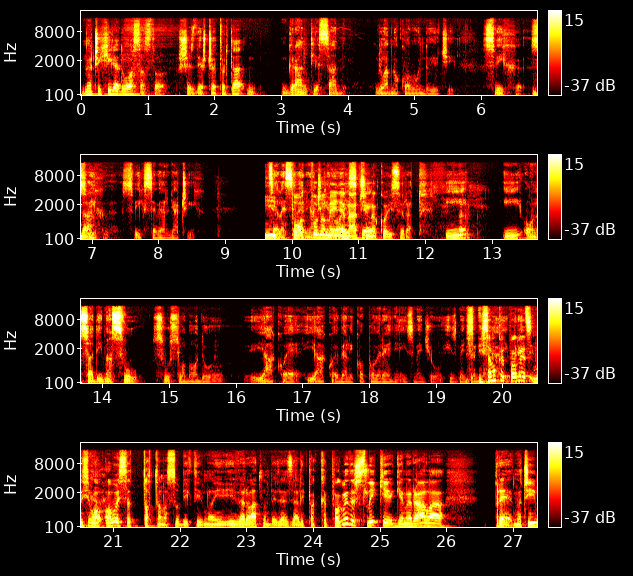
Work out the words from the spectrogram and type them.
Znači, 1864. Grant je sad glavnokomandujući svih, Da. svih, svih severnjačkih I Cele severnjačke potpuno menja vojske. način na koji se ratuje. i, i on sad ima svu, svu slobodu. Jako je, jako je veliko poverenje između, između I samo kad pogledaš, mislim, ovo je sad totalno subjektivno i, i verovatno bez veze, ali pa kad pogledaš slike generala pre, znači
